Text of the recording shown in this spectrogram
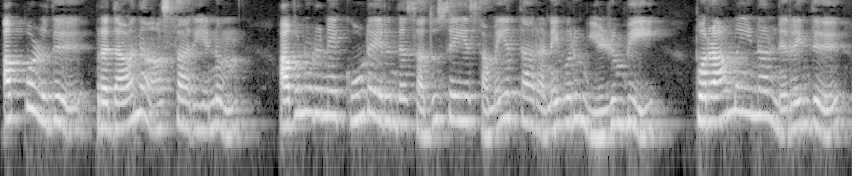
அப்பொழுது பிரதான ஆசாரியனும் அவனுடனே கூட இருந்த சதுசேய சமயத்தார் அனைவரும் எழும்பி பொறாமையினால் நிறைந்து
